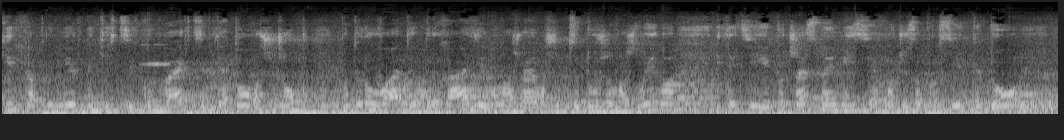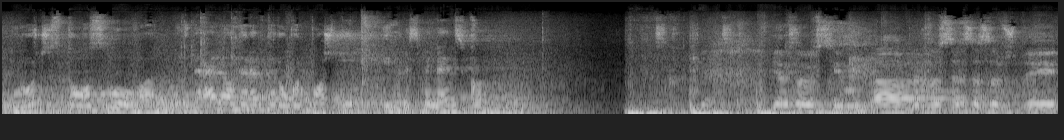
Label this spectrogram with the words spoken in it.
кілька примірників цих конвертів для того, щоб подарувати бригаді. Ми вважаємо, що це дуже важливо. І для цієї почесної місії я хочу запросити до урочистого слова генерального директора Укрпошти Ігоря Смілянського. Дякую всім. Перш за все, це завжди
